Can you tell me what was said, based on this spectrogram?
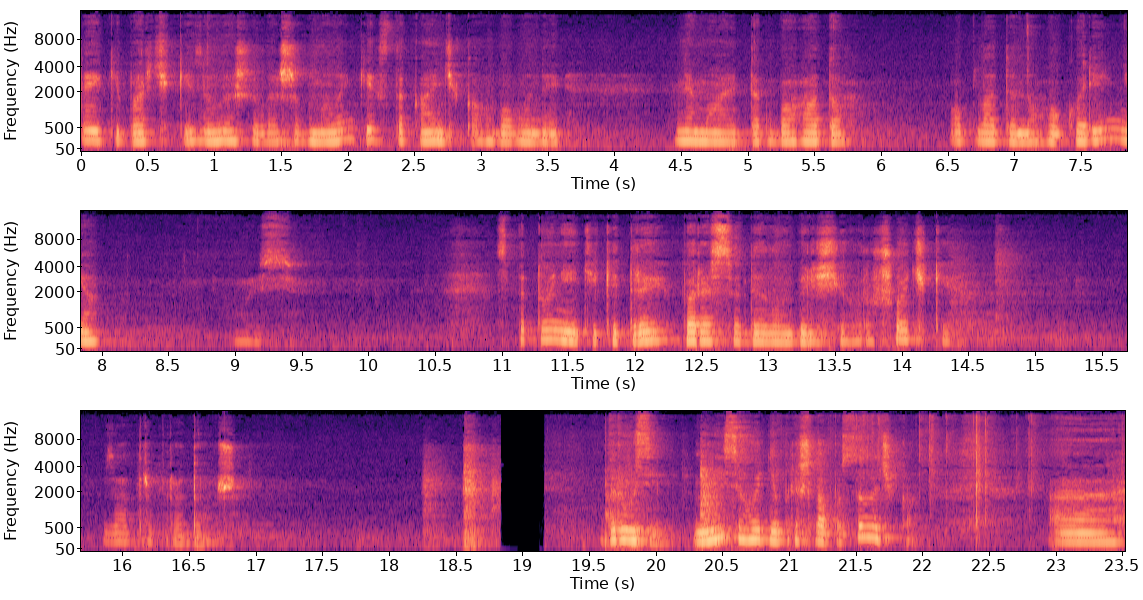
Деякі перчики залишила лише в маленьких стаканчиках, бо вони не мають так багато оплатеного коріння. Ось. З петонії тільки три пересадила в більші горшочки. Завтра продовжу. Друзі, мені сьогодні прийшла посилочка е,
